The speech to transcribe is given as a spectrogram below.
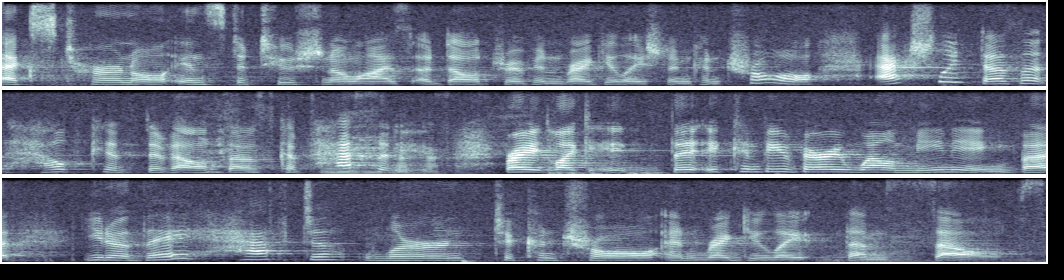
external, institutionalized, adult-driven regulation and control, actually doesn't help kids develop those capacities, right? Like it, it can be very well-meaning, but you know they have to learn to control and regulate themselves.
